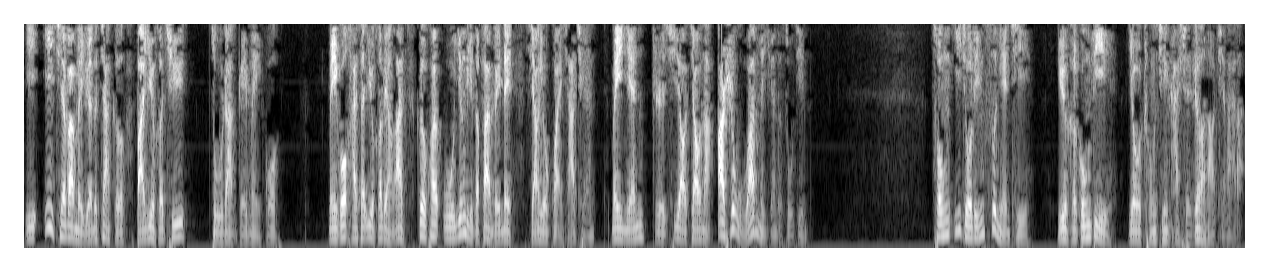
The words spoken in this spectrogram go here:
以一千万美元的价格把运河区。租让给美国，美国还在运河两岸各宽五英里的范围内享有管辖权，每年只需要交纳二十五万美元的租金。从一九零四年起，运河工地又重新开始热闹起来了，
